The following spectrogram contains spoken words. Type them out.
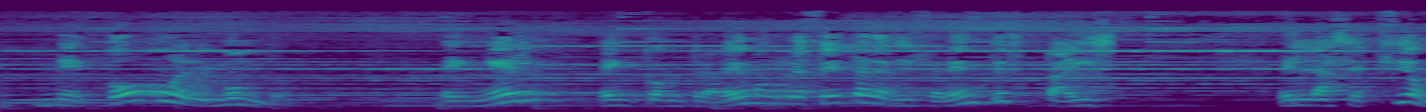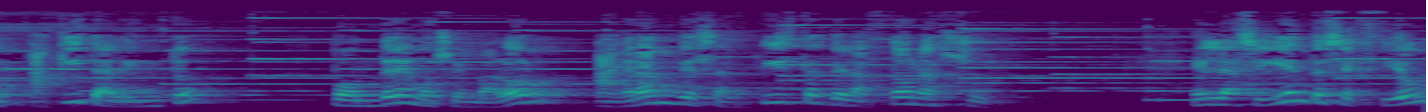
Me como el mundo. En él encontraremos recetas de diferentes países. En la sección Aquí Talento pondremos en valor a grandes artistas de la zona sur. En la siguiente sección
